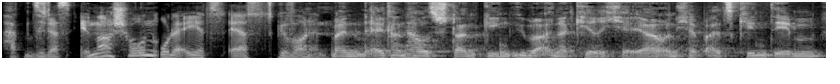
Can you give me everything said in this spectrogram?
Hatten Sie das immer schon oder jetzt erst gewonnen? Mein Elternhaus stand gegenüber einer Kirche, ja, und ich habe als Kind eben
